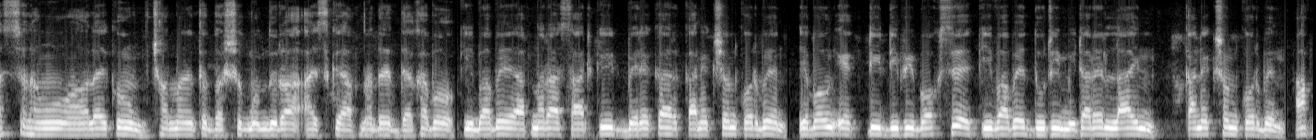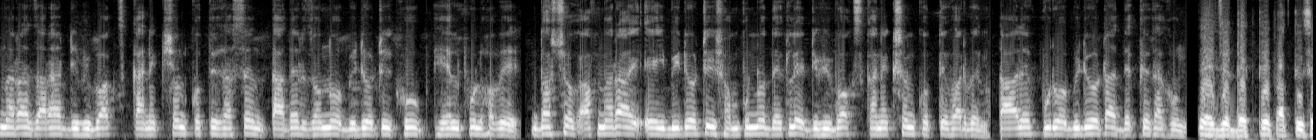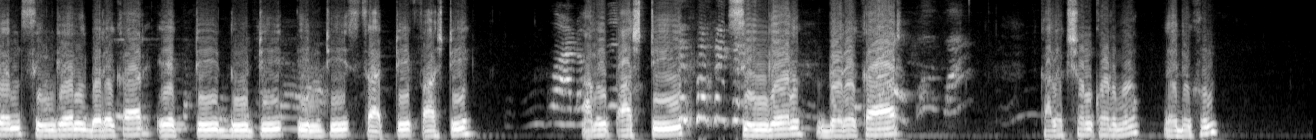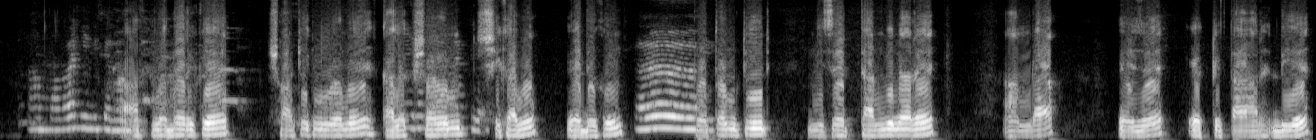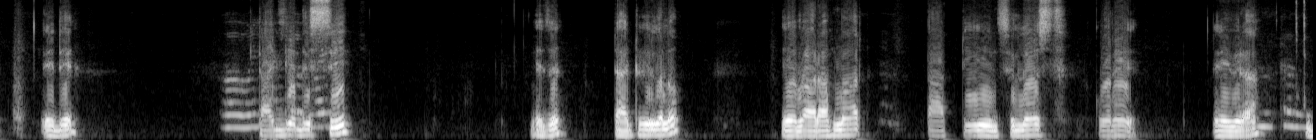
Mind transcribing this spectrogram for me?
আসসালামু আলাইকুম সম্মানিত দর্শক বন্ধুরা, আজকে আপনাদের দেখাবো কীভাবে আপনারা সার্কিট ব্রেকার কানেকশন করবেন এবং একটি ডিপি বক্সে কীভাবে দুটি মিটারের লাইন কানেকশন করবেন। আপনারা যারা ডিপি বক্স কানেকশন করতে যাচ্ছেন, তাদের জন্য ভিডিওটি খুব হেল্পফুল হবে। দর্শক, আপনারা এই ভিডিওটি সম্পূর্ণ দেখলে ডিপি বক্স কানেকশন করতে পারবেন। তাহলে পুরো ভিডিওটা দেখতে থাকুন। এই যে দেখতে পাচ্ছেন সিঙ্গেল ব্রেকার, একটি, দুইটি, তিনটি, চারটি, পাঁচটি। আমি পাঁচটি সিঙ্গেল ব্রেকার কালেকশন করব। এই দেখুন। আপনাদেরকে সঠিক নিয়মে কালেকশন শেখাবো। এই দেখুন প্রথমটির নিচের টার্মিনারে আমরা এই যে একটি তার দিয়ে এডে টাইট দিয়ে দিচ্ছি। এই যে টাইট হয়ে গেল। এবার আপনার তারটি ইনসুলেস করে এইবার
